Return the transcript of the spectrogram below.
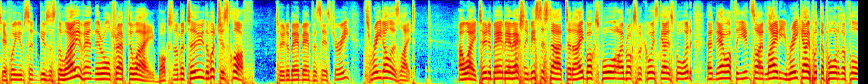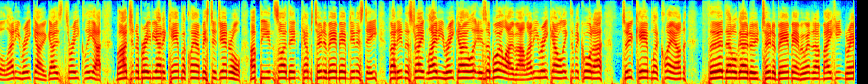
Jeff Williamson gives us the wave, and they're all trapped away. Box number two, the Butcher's Cloth. Two to Bam Bam for Sestory, $3 late. Oh, Away, two to Bam Bam actually missed a start today. Box four, Ibrox McCoy's goes forward. And now off the inside, Lady Rico put the paw to the floor. Lady Rico goes three clear. Margin abbreviated Campbell Clown, Mr. General. Up the inside, then comes two to Bam Bam Dynasty. But in the straight, Lady Rico is a boil over. Lady Rico, length and a quarter to Campbell Clown. Third, that'll go to two to Bam Bam, who ended up making ground.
